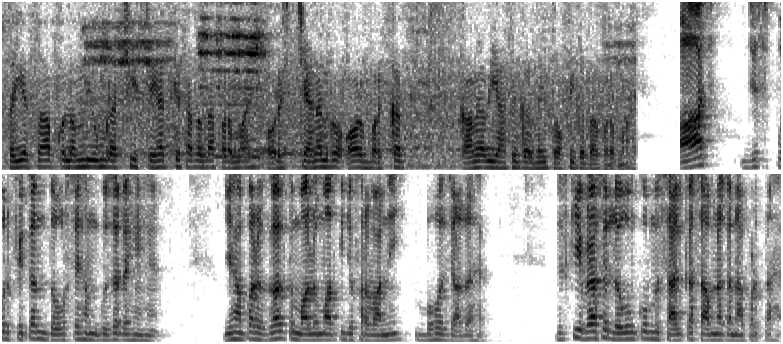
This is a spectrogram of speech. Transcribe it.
سید صاحب کو لمبی عمر، اچھی صحت کے ساتھ عطا فرمائے اور اس چینل کو اور برکت، کامیابی حاصل کرنے کی توفیق عطا فرمائے۔ آج جس پرفتن دور سے ہم گزر رہے ہیں، یہاں پر غلط معلومات کی جو فروانی بہت زیادہ ہے، جس کی وجہ سے لوگوں کو مسائل کا سامنا کرنا پڑتا ہے۔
